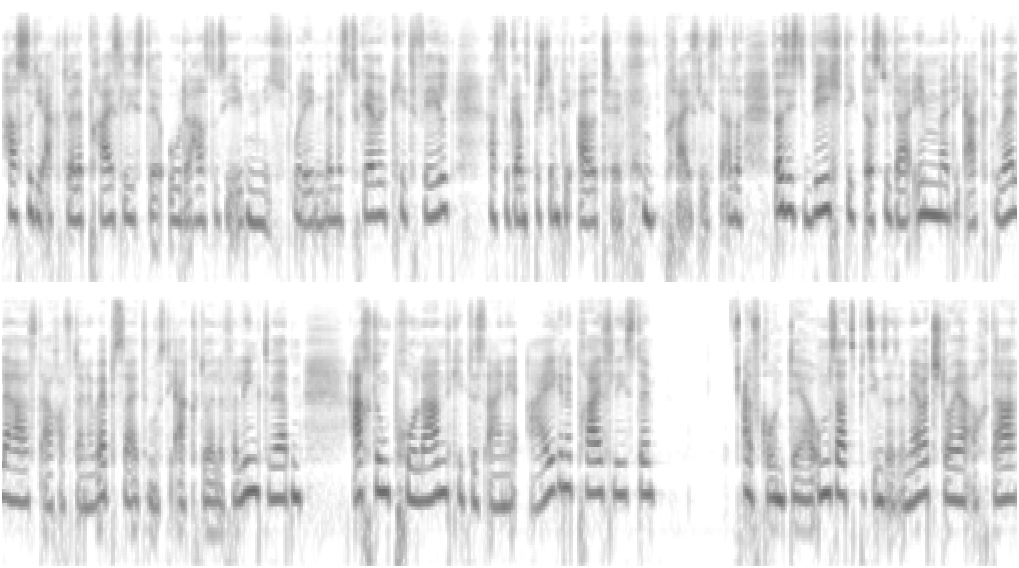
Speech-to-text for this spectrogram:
hast du die aktuelle Preisliste oder hast du sie eben nicht. Oder eben, wenn das Together Kit fehlt, hast du ganz bestimmt die alte Preisliste. Also das ist wichtig, dass du da immer die aktuelle hast. Auch auf deiner Webseite muss die aktuelle verlinkt werden. Achtung, pro Land gibt es eine eigene Preisliste aufgrund der Umsatz- bzw. Mehrwertsteuer, auch da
